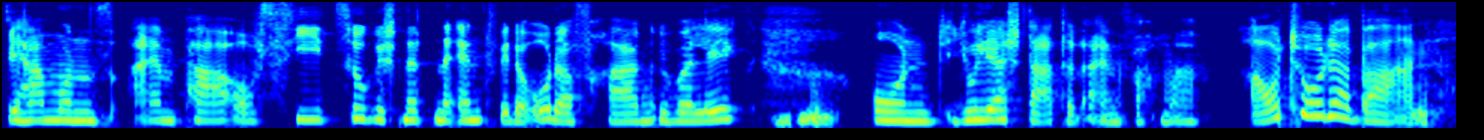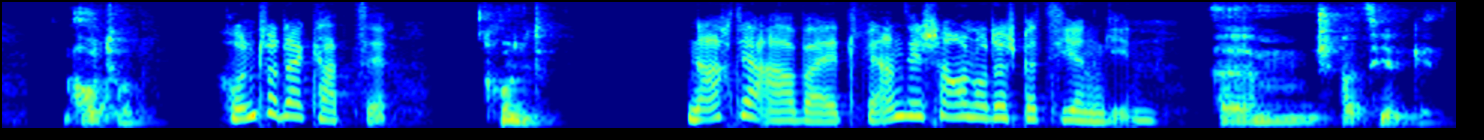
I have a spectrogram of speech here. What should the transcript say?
Wir haben uns ein paar auf Sie zugeschnittene Entweder-Oder-Fragen überlegt. Mhm. Und Julia startet einfach mal. Auto oder Bahn? Auto. Hund oder Katze? Hund. Nach der Arbeit Fernseh schauen oder spazieren gehen? Ähm, spazieren gehen.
